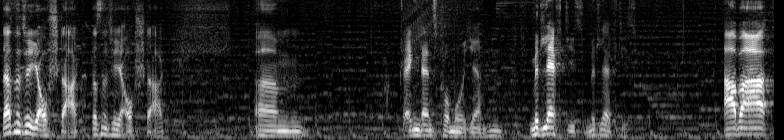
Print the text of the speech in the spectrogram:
Das ist natürlich auch stark. Das ist natürlich auch stark. Ähm, Dragon Dance Combo hier. Hm. Mit Lefties, mit Lefties. Aber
